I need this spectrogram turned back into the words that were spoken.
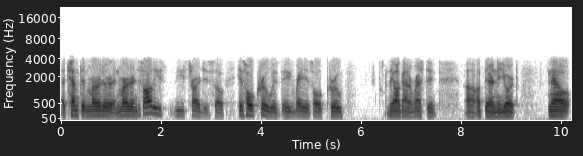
attempted murder and murder and just all these these charges. So his whole crew was they raided his whole crew. They all got arrested uh, up there in New York. Now,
